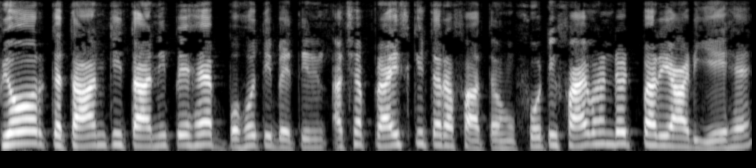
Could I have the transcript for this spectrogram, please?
प्योर कतान की तानी पे है, बहुत ही बेहतरीन। अच्छा प्राइस की तरफ़ आता हूँ। Forty five hundred per yard ये है।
